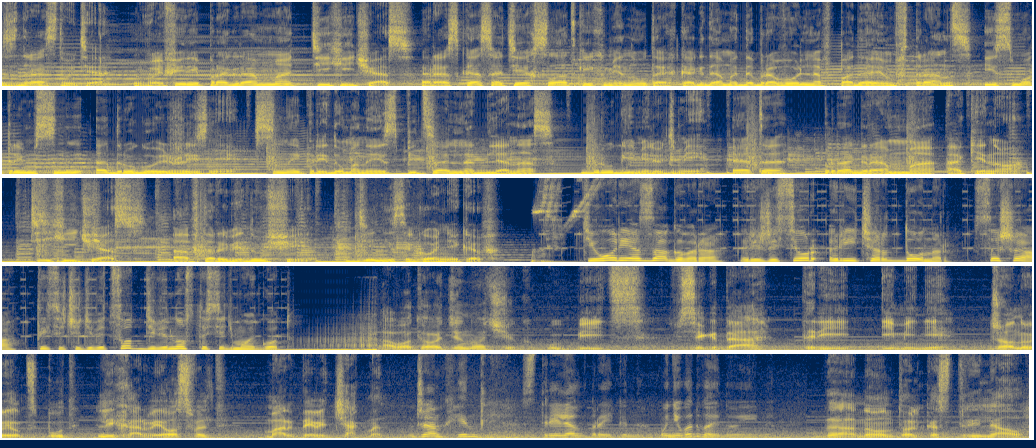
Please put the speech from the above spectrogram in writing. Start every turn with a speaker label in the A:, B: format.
A: Здравствуйте! В эфире программа «Тихий час». Рассказ о тех сладких минутах, когда мы добровольно впадаем в транс и смотрим сны о другой жизни. Сны, придуманные специально для нас, другими людьми. Это программа о кино. «Тихий час». Автор и ведущий Денис Иконников.
B: Теория заговора. Режиссер Ричард Доннер. США. 1997 год.
C: А вот у одиночек убийц всегда три имени. Джон Уилкс Бут, Ли Харви Освальд, Марк Дэвид Чакман.
D: Джон Хинкли стрелял в Рейгана. У него двойное имя.
C: Да, но он только стрелял.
